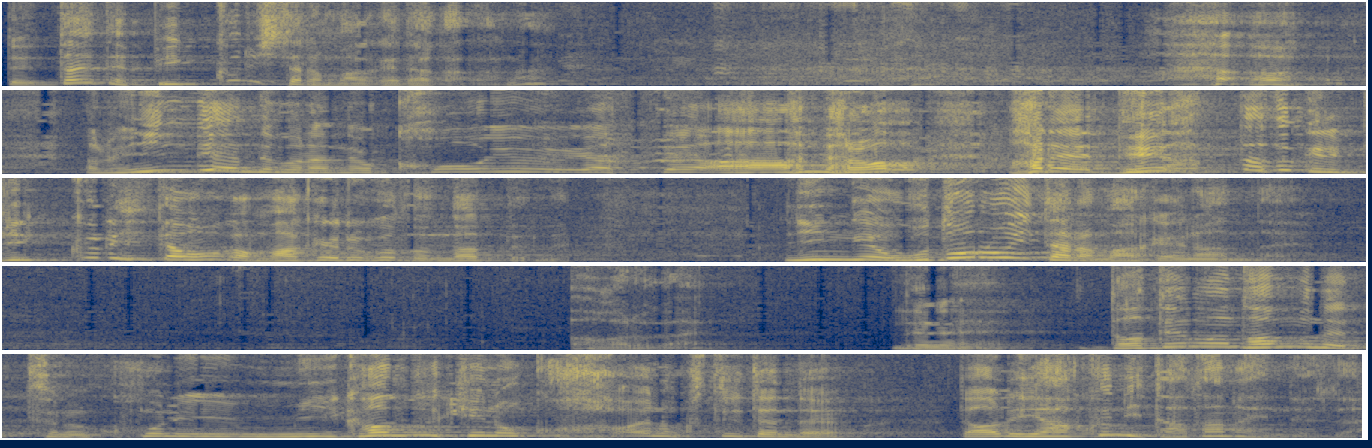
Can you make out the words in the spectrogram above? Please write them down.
で大体びっくりしたら負けだからな。あのインディアンでもなんでもこういうやってああんだろあれ出会った時にびっくりした方が負けることになってね人間驚いたら負けなんだよ。わかるかい？でね達政宗っていうのはここに三日月のこういうのくっついてんだよ。あれ役に立たないんですよ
